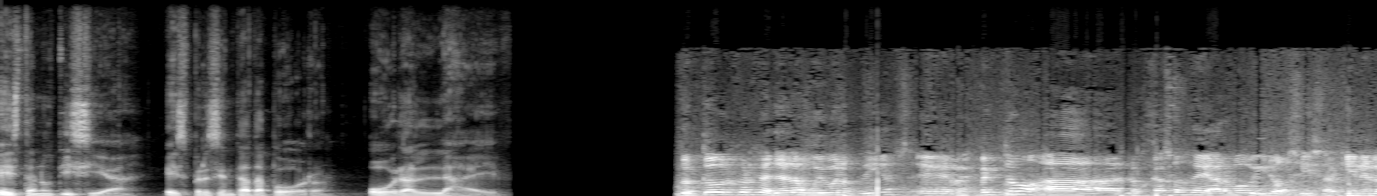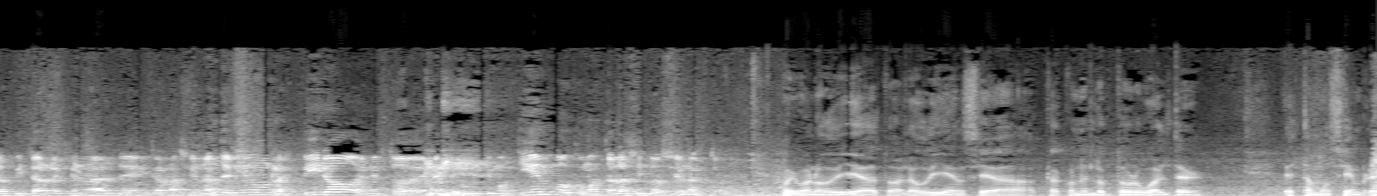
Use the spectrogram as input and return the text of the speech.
Esta noticia es presentada por Oral Live. Doctor Jorge Ayala, muy buenos días. Eh, respecto a los casos de arbovirosis aquí en el Hospital Regional de Encarnación, ¿han tenido un respiro en, esto, en este último tiempo? ¿Cómo está la situación actual? Muy buenos días a toda la audiencia, acá con el doctor Walter. Estamos siempre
